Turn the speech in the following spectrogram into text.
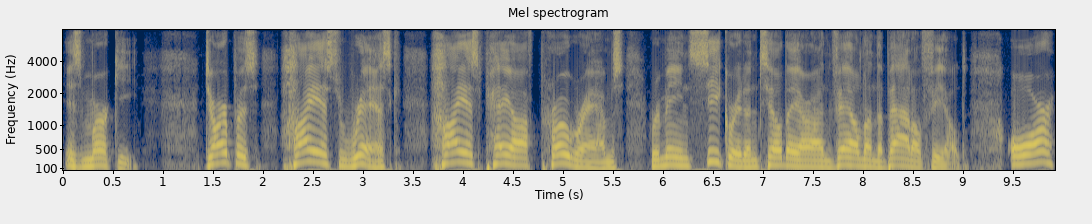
is murky. DARPA's highest risk, highest payoff programs remain secret until they are unveiled on the battlefield or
